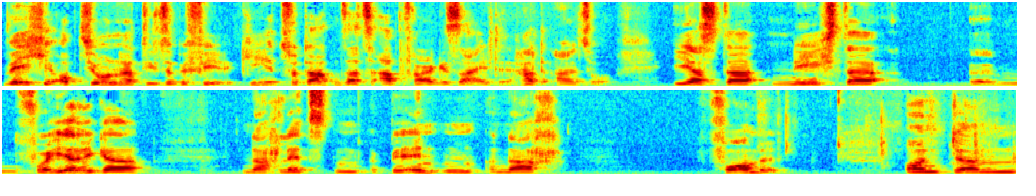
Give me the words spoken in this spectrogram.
welche Optionen hat dieser Befehl? Gehe zur Datensatzabfrageseite, hat also erster, nächster, ähm, vorheriger, nach letzten beenden, nach Formel. Und ähm,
